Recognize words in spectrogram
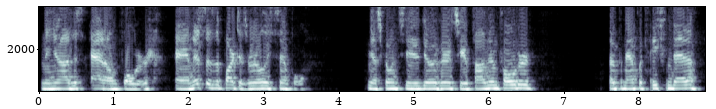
And then you have this add-on folder. And this is the part that's really simple. You're just going to go over to your FiveM folder, open application data,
